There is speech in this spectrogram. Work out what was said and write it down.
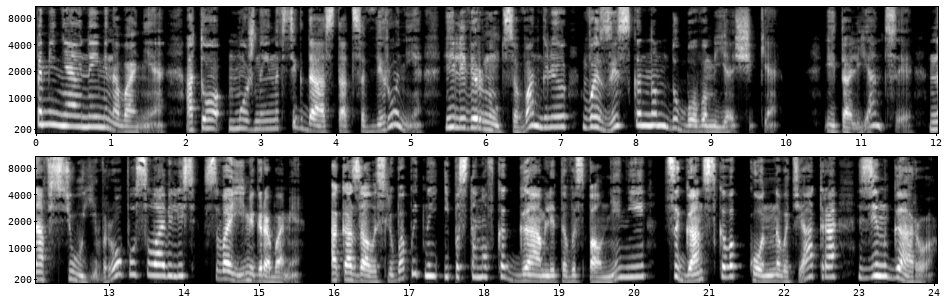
поменяю наименование, а то можно и навсегда остаться в Вероне или вернуться в Англию в изысканном дубовом ящике. Итальянцы на всю Европу славились своими гробами. Оказалась любопытной и постановка Гамлета в исполнении цыганского конного театра «Зингаро»,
